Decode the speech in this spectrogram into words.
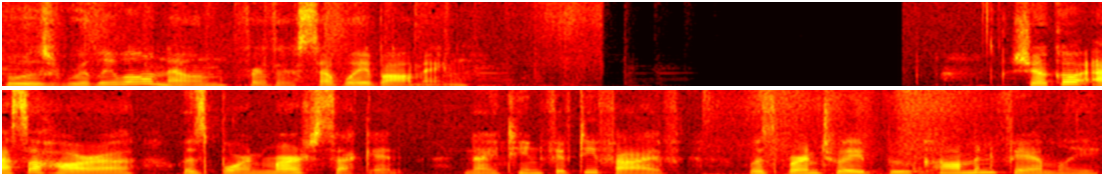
who is really well known for their subway bombing. Shoko Asahara was born March 2nd, 1955, was born to a Bukamen family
